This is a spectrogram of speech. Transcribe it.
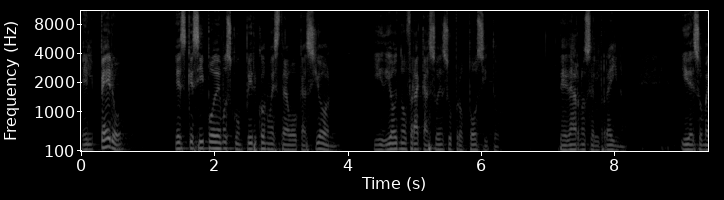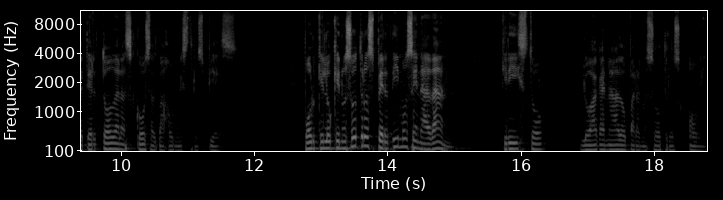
El pero es que sí podemos cumplir con nuestra vocación y Dios no fracasó en su propósito de darnos el reino y de someter todas las cosas bajo nuestros pies. Porque lo que nosotros perdimos en Adán, Cristo lo ha ganado para nosotros hoy.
